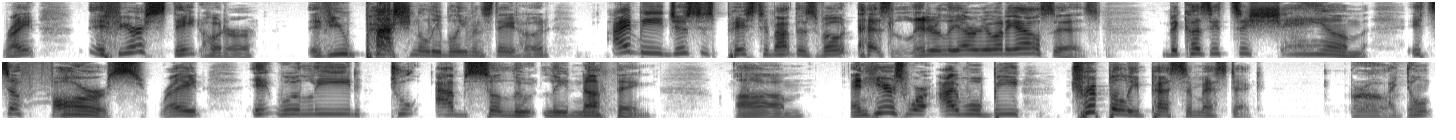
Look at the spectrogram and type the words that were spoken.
right? If you're a statehooder if you passionately believe in statehood i'd be just as pissed about this vote as literally everybody else is because it's a sham. It's a farce, right? It will lead to absolutely nothing. Um, and here's where I will be triply pessimistic. bro. I don't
